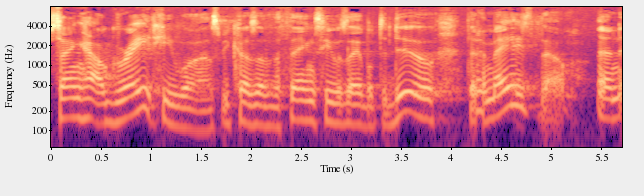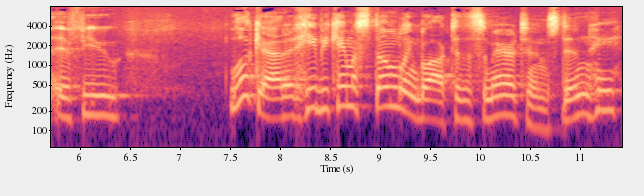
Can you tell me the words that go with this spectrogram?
saying how great he was because of the things he was able to do that amazed them. And if you look at it, he became a stumbling block to the Samaritans, didn't he?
